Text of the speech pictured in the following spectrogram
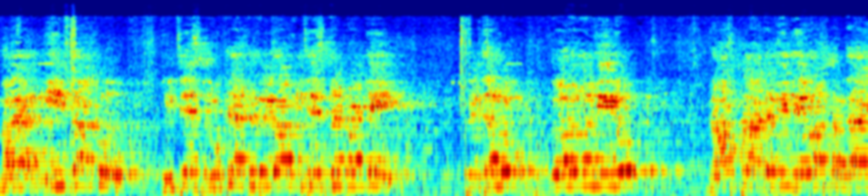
మన ఈసాకు విచేసి ముఖ్య అతిథులుగా విచేసినటువంటి ప్రజలు గౌరవనీయులు రాష్ట్ర అటవీ దేవాసదాయ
